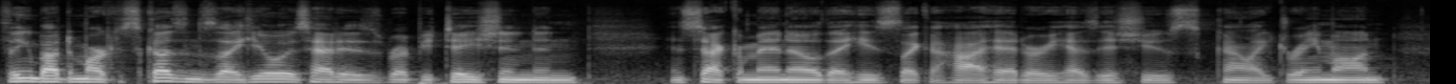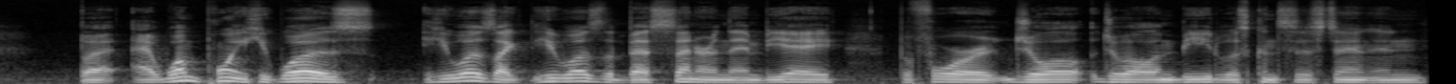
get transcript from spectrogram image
The thing about DeMarcus Cousins is like he always had his reputation in in Sacramento that he's like a hothead or he has issues, kind of like Draymond. But at one point he was he was like he was the best center in the NBA before Joel Joel Embiid was consistent and,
